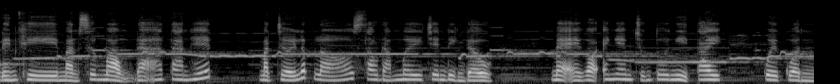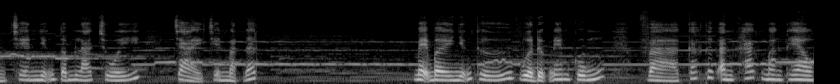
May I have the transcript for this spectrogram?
Đến khi màn sương mỏng đã tan hết, mặt trời lấp ló sau đám mây trên đỉnh đầu, mẹ gọi anh em chúng tôi nghỉ tay, quây quần trên những tấm lá chuối trải trên mặt đất. Mẹ bày những thứ vừa được đem cúng và các thức ăn khác mang theo,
